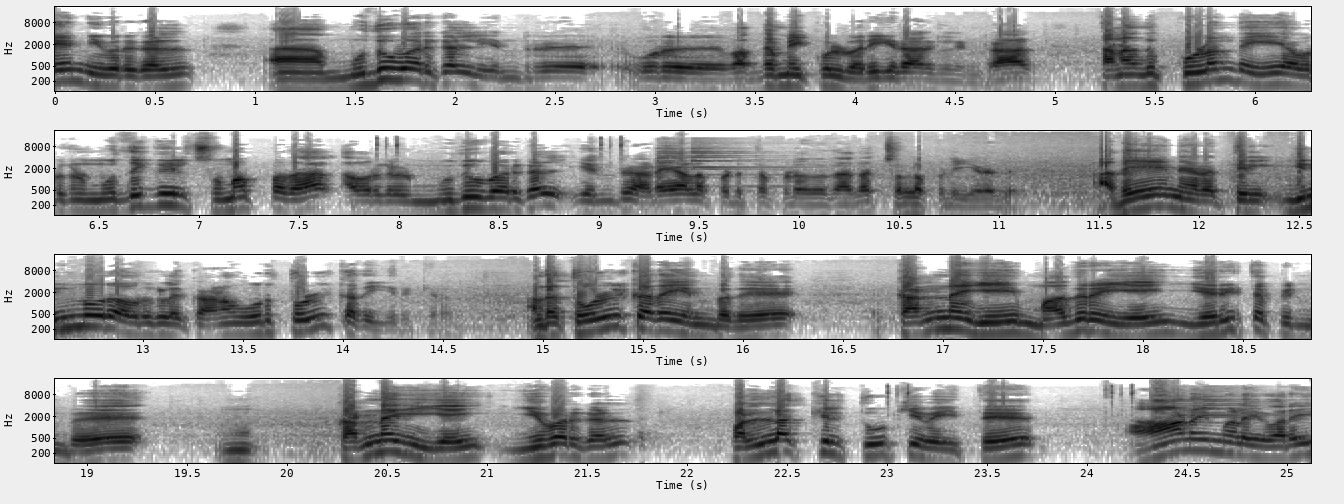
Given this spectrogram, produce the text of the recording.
ஏன் இவர்கள் முதுவர்கள் என்று ஒரு வகமைக்குள் வருகிறார்கள் என்றால் தனது குழந்தையை அவர்கள் முதுகில் சுமப்பதால் அவர்கள் முதுவர்கள் என்று அடையாளப்படுத்தப்படுவதாக சொல்லப்படுகிறது. அதே நேரத்தில் இன்னொரு அவர்களுக்கான ஒரு தொல்கதை இருக்கிறது. அந்த தொல்கதை என்பது கண்ணகி மதுரையை எரித்த பின்பு கண்ணகியை இவர்கள் பல்லக்கில் தூக்கி வைத்து ஆனைமலை வரை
